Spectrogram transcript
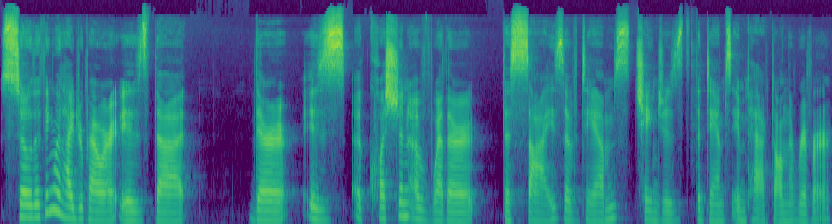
So the thing with hydropower is that there is a question of whether the size of dams changes the dam's impact on the river.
